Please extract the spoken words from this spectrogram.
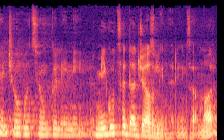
հնչողություն կլինի։ Միգուցե դա ջազ լիներ ինձ համար,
